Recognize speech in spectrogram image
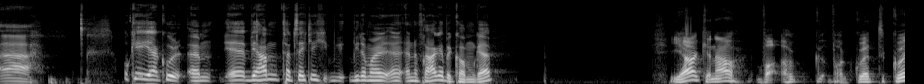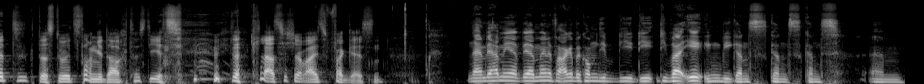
Ah. Okay, ja, cool. Ähm, äh, wir haben tatsächlich wi- wieder mal äh, eine Frage bekommen, gell? Ja, genau. War, war gut, gut, dass du jetzt dran gedacht hast, die jetzt wieder klassischerweise vergessen. Nein, wir haben hier, wir haben eine Frage bekommen, die, die, die, die war eh irgendwie ganz, ganz, ganz. Ähm,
